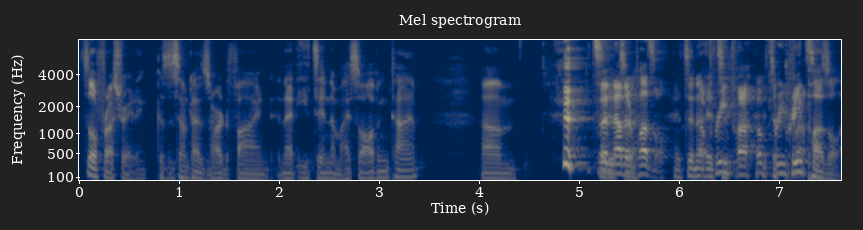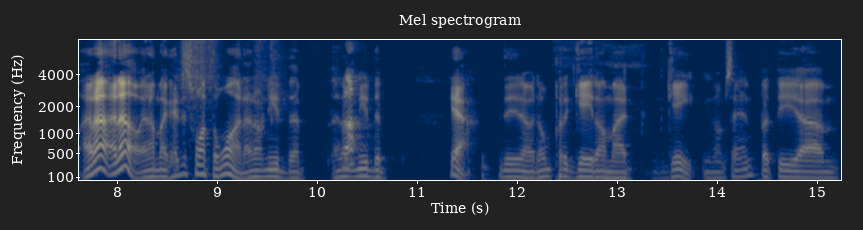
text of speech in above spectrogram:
it's a little frustrating because it's sometimes hard to find, and that eats into my solving time. Um, It's another a- puzzle. It's an a it's pre a, it's a pre-puzzle. I know, I know, and I'm like, I just want the one. I don't need the. I don't need the. Yeah, you know, don't put a gate on my gate. You know what I'm saying? But the um,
